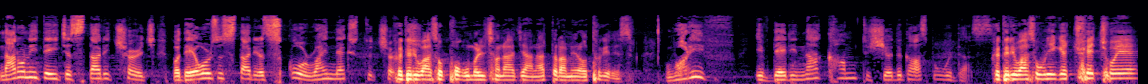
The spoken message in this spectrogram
not only they just started church, but they also started a school right next to church. 그들이 와서 복음을 전하지 않았더라면 어떻게 됐을까? What if, if they did not come to share the gospel with us? 그들이 와서 우리에게 최초의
